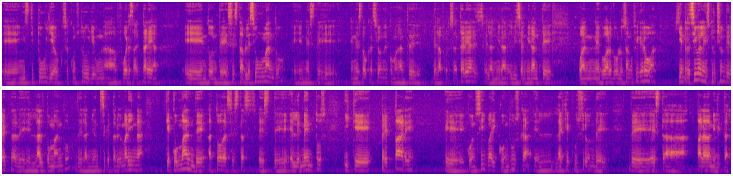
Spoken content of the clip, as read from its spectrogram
eh, instituye o se construye una fuerza de tarea eh, en donde se establece un mando. En, este, en esta ocasión, el comandante de, la fuerza de tarea es el, el vicealmirante Juan Eduardo Lozano Figueroa, quien recibe la instrucción directa del alto mando, del almirante secretario de Marina, que comande a todos estos este, elementos y que prepare, eh, conciba y conduzca la ejecución de, de esta parada militar.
